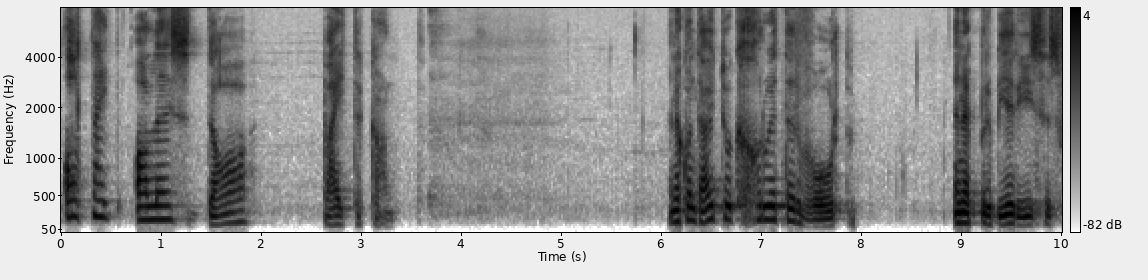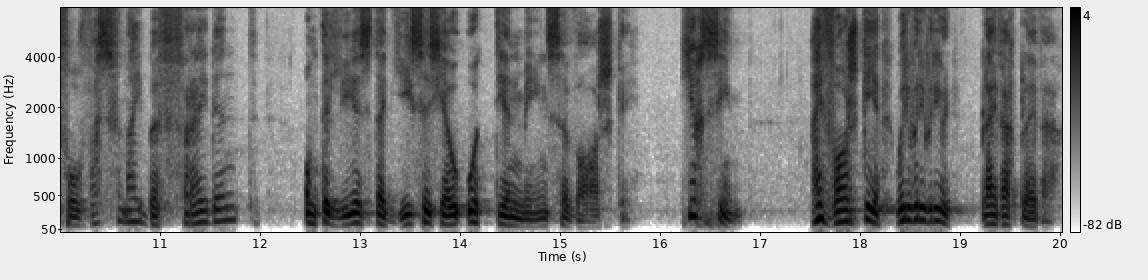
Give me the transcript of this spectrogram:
altyd alles daar buitekant. En ek onthou toe ek groter word en ek probeer Jesus volg, was vir my bevrydend om te lees dat Jesus jou ook teen mense waarsku. Jy sien, hy waarsku, hoorie hoorie hoorie, bly weg, bly weg.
